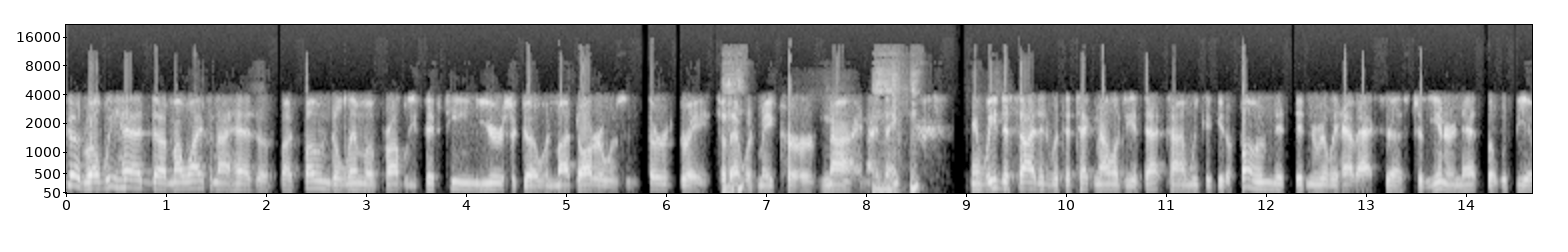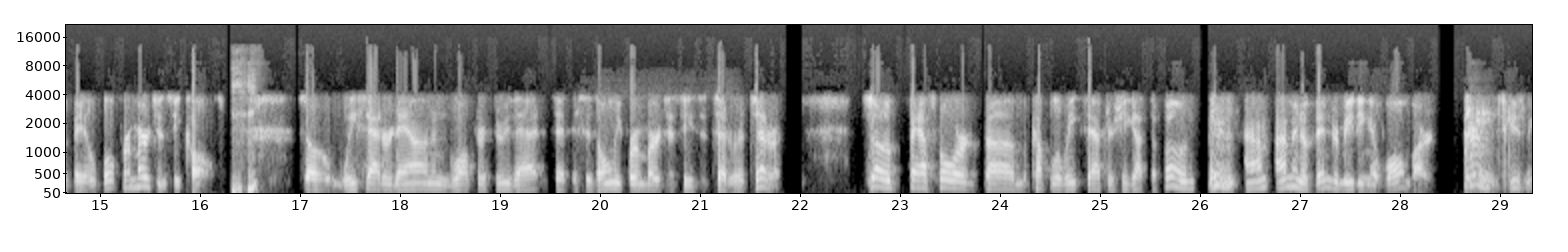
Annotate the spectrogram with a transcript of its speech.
Good. Well, we had uh, my wife and I had a, a phone dilemma probably 15 years ago when my daughter was in third grade, so that would make her nine, I think. And we decided with the technology at that time, we could get a phone that didn't really have access to the internet, but would be available for emergency calls. Mhm. So we sat her down and walked her through that and said, this is only for emergencies, et cetera, et cetera. So fast forward um, a couple of weeks after she got the phone, I'm, I'm in a vendor meeting at Walmart. excuse me.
